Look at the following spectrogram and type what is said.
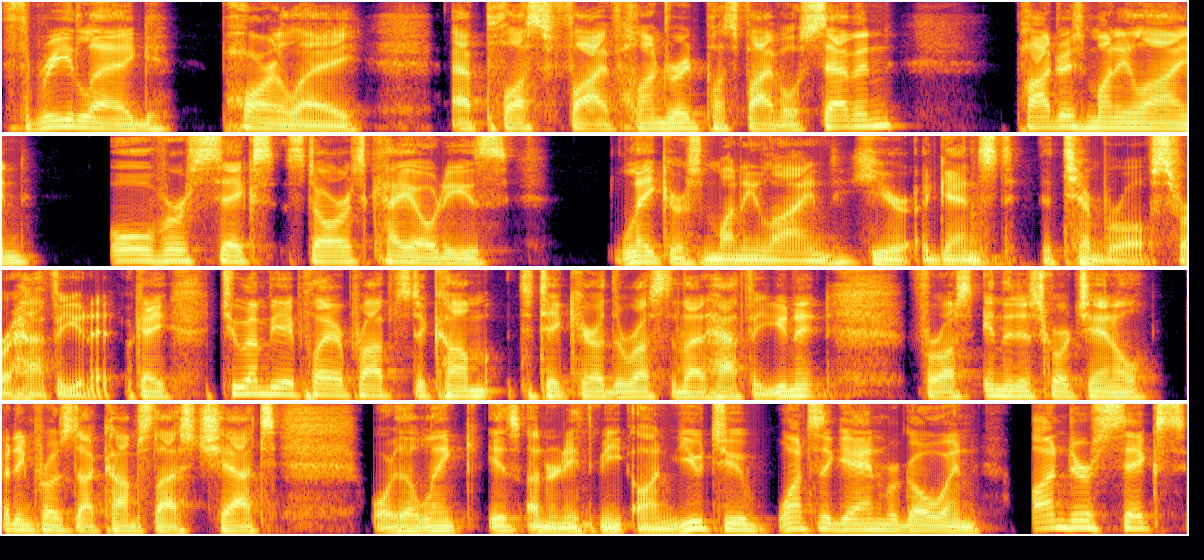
three leg parlay at plus 500, plus 507. Padres money line over six stars, coyotes, Lakers money line here against the Timberwolves for half a unit. Okay. Two NBA player props to come to take care of the rest of that half a unit for us in the Discord channel, bettingpros.com slash chat, or the link is underneath me on YouTube. Once again, we're going under six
